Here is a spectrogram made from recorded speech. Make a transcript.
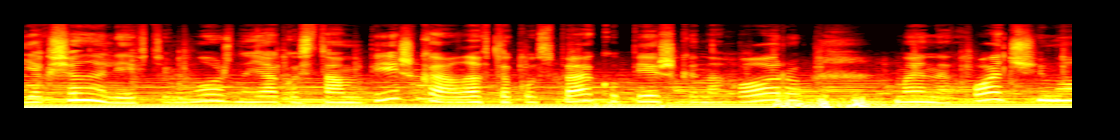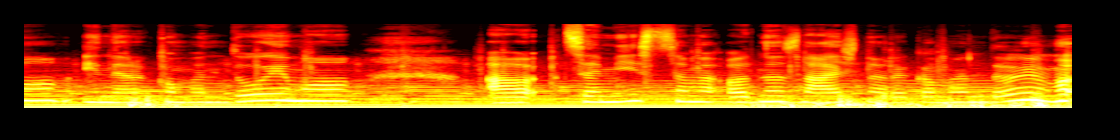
Якщо на ліфті, можна якось там пішки, але в таку спеку пішки нагору ми не хочемо і не рекомендуємо. А це місце ми однозначно рекомендуємо.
